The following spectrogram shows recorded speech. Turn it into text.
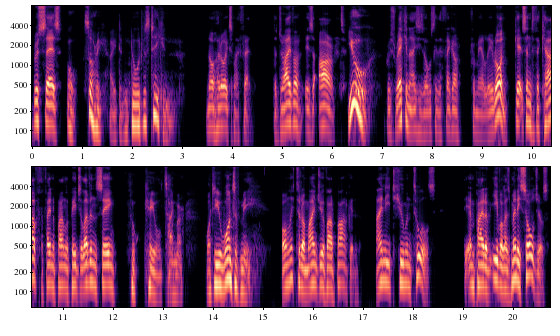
Bruce says, Oh, sorry, I didn't know it was taken. No heroics, my friend. The driver is armed. You! Bruce recognises, obviously, the figure from earlier on. Gets into the cab for the final panel of page 11, saying, Okay, old timer, what do you want of me? Only to remind you of our bargain. I need human tools. The Empire of Evil has many soldiers,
